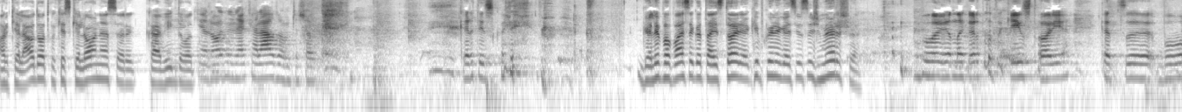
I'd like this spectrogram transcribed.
Ar keliaudavot kokias keliones, ar ką vykdavot? Kelionį nekeliaudavom tiesiog. Kartais kunigas. Gali papasakoti tą istoriją, kaip kunigas jūs užmiršo. Buvo vieną kartą tokia istorija, kad e, buvo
